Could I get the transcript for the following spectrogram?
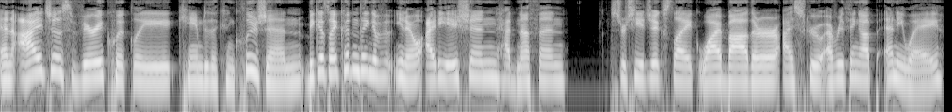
And I just very quickly came to the conclusion because I couldn't think of, you know, ideation had nothing. Strategics like, why bother? I screw everything up anyway.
